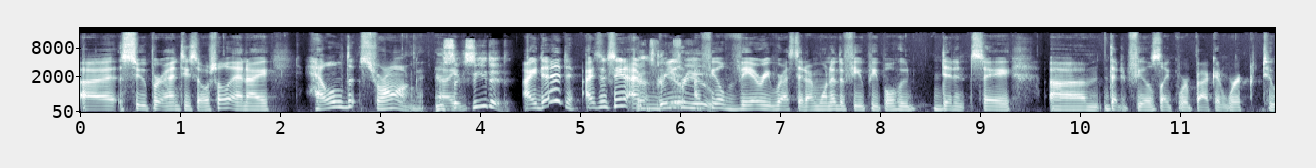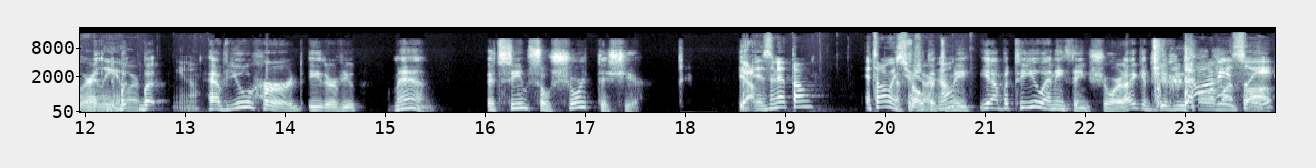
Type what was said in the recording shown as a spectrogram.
uh, super antisocial, and I held strong. You I, succeeded. I did. I succeeded. Yes, I'm really, I feel very rested. I'm one of the few people who didn't say um, that it feels like we're back at work too early. But, or, but you know, have you heard either of you? Man, it seems so short this year. Yeah, isn't it though? It's always too short, it no? to me. Yeah, but to you, anything short. I could give you four months off.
